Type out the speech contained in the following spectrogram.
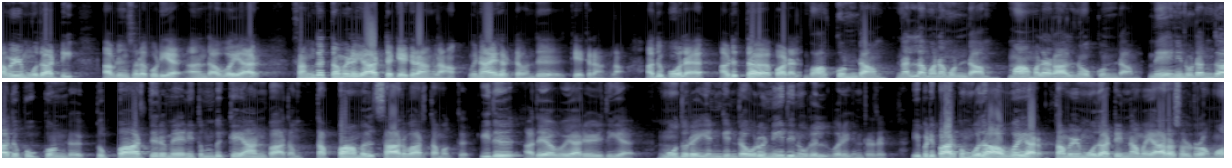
தமிழ் மூதாட்டி அப்படின்னு சொல்லக்கூடிய அந்த ஔவையார் சங்கத்தமிழை யார்கிட்ட கேட்குறாங்களாம் விநாயகர்கிட்ட வந்து கேட்குறாங்களாம் அதுபோல அடுத்த பாடல். வாக்குண்டாம் நல்ல மனமுண்டாம் மாமலரால் நோக்குண்டாம். மேனி நுடங்காது பூக்கொண்டு துப்பார் திருமேனி தும்பிக்கையான் பாதம் தப்பாமல் சார்வார் தமக்கு. இது அதே ஔவையார் எழுதிய மூதுரை என்கின்ற ஒரு நீதி நூலில் வருகின்றது. இப்படி பார்க்கும்போது ஔவையார் தமிழ் மூதாட்டின்னு நம்ம யாரை சொல்கிறோமோ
